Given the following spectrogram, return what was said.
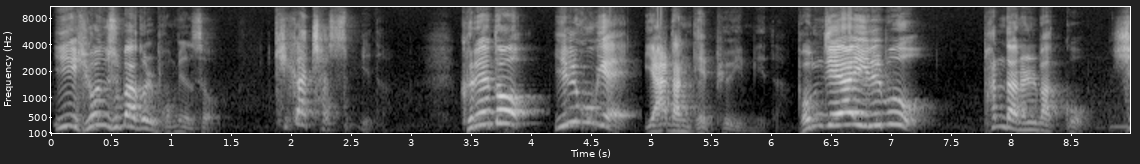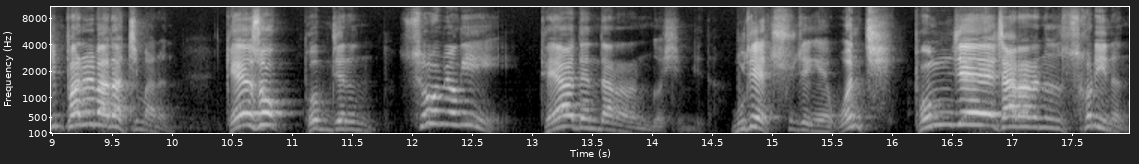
이 현수막을 보면서 기가 찼습니다. 그래도 일국의 야당 대표입니다. 범죄야 일부 판단을 받고 심판을 받았지만은 계속 범죄는 소명이 돼야 된다는 것입니다. 무죄 추정의 원칙, 범죄자라는 소리는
